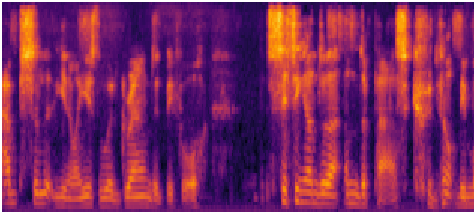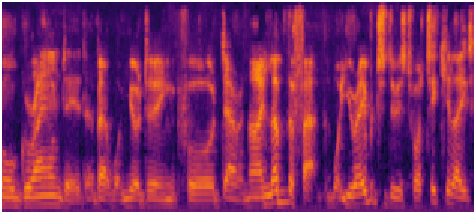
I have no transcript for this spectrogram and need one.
absolutely, you know, I used the word grounded before sitting under that underpass could not be more grounded about what you're doing for Darren. And I love the fact that what you're able to do is to articulate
